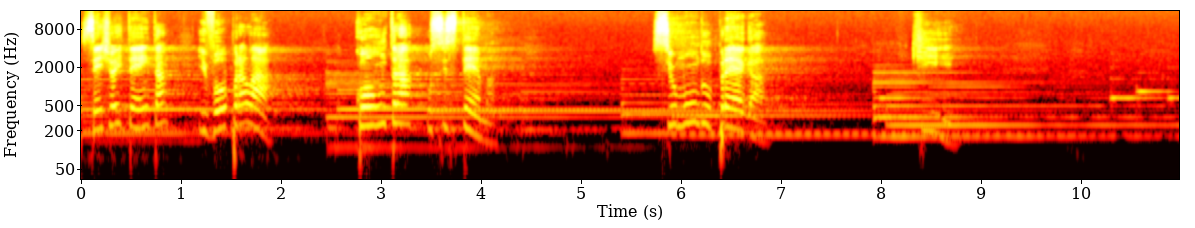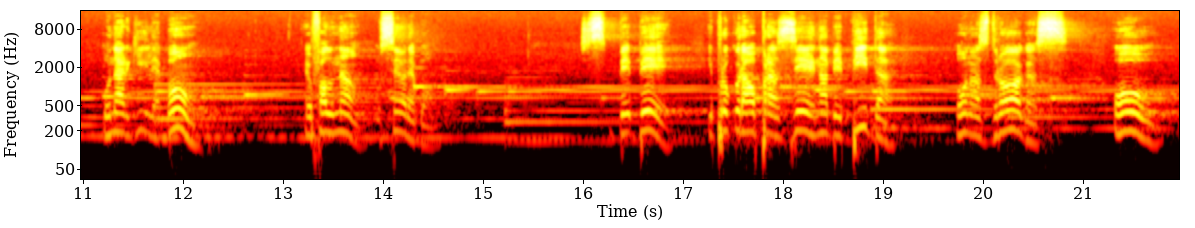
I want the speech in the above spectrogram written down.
180 e vou para lá. Contra o sistema. Se o mundo prega que o narguilha é bom, eu falo, não, o Senhor é bom. Beber e procurar o prazer na bebida ou nas drogas, ou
